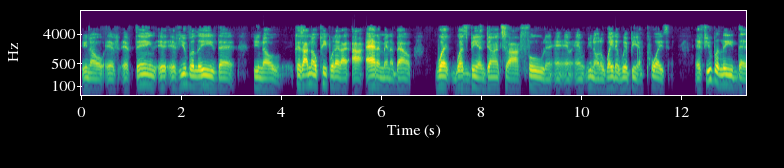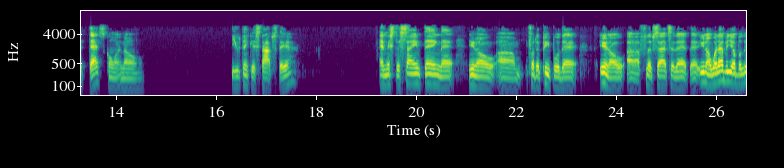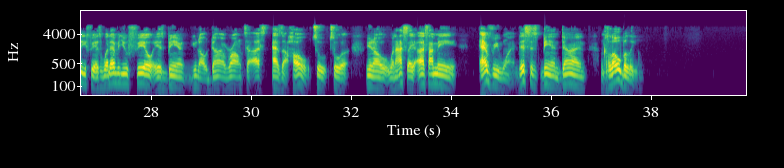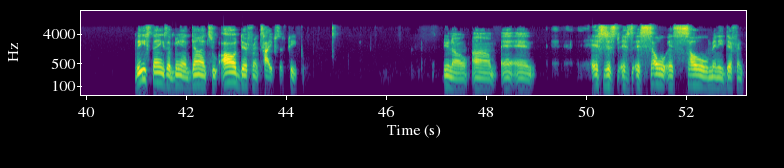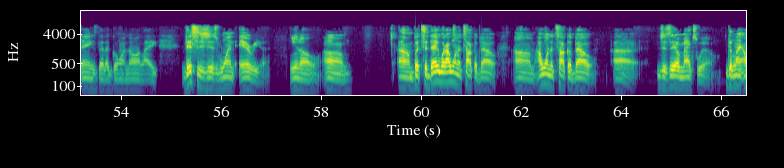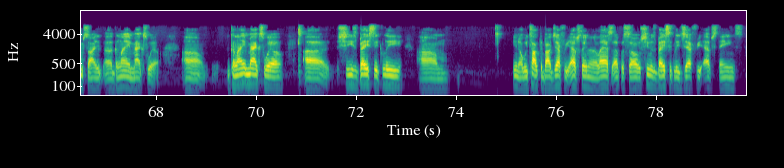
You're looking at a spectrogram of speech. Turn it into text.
You know, if if things, if, you believe that, you know, because I know people that are, are adamant about what what's being done to our food and, and and you know the way that we're being poisoned. If you believe that that's going on you think it stops there? And it's the same thing that, you know, um, for the people that, you know, uh, flip side to that, that, you know, whatever your belief is, whatever you feel is being, you know, done wrong to us as a whole, to, to a, you know, when I say us, I mean everyone. This is being done globally. These things are being done to all different types of people, you know, um, and, and it's just it's it's so it's so many different things that are going on. Like this is just one area, you know. Um, um, but today, what I want to talk about, um, I want to talk about uh, Giselle Maxwell. Ghislaine, I'm sorry, uh, Maxwell. Um, Maxwell. Uh, she's basically, um, you know, we talked about Jeffrey Epstein in the last episode. She was basically Jeffrey Epstein's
